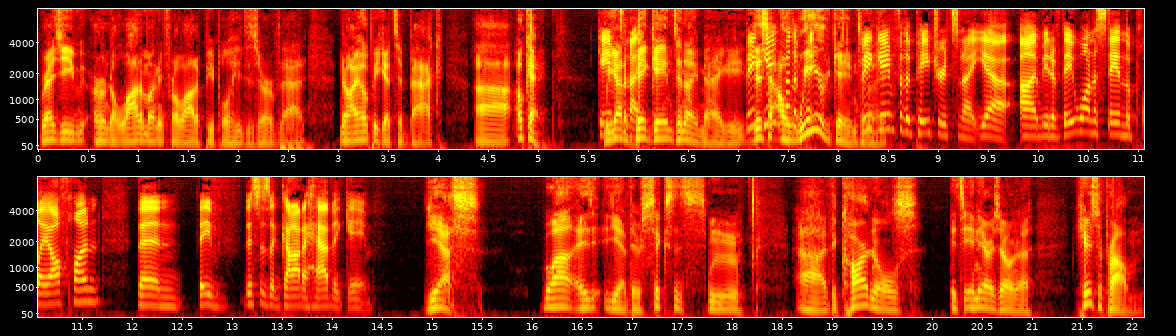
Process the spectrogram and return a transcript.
Reggie earned a lot of money for a lot of people. He deserved that. No, I hope he gets it back. Uh, okay, we got tonight. a big game tonight, Maggie. Big this is a the Pa- weird game tonight. Big game for the Patriots tonight. Yeah, I mean, if they want to stay in the playoff hunt, then they've. This is a gotta have it game. Yes. Well, yeah, they're six and mm, uh, the Cardinals. It's in Arizona. Here's the problem.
